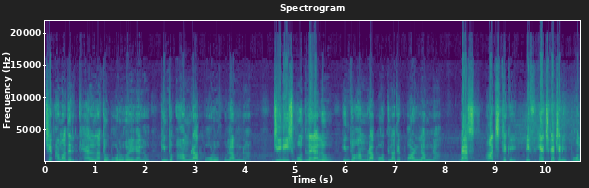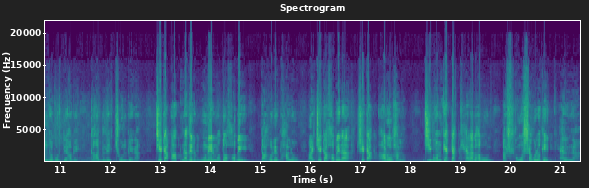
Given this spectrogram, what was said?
যে আমাদের খেলনা তো বড় হয়ে গেল, কিন্তু আমরা বড় হলাম না। জিনিস বদলে গেল, কিন্তু আমরা বদলাতে পারলাম না। ব্যাস, আজ থেকে এই ফ্যাঁচ প্যাচানি বন্ধ করতে হবে। কাঁদলে চলবে না। যেটা আপনাদের মনের মতো হবে, তাহলে ভালো। আর যেটা হবে না, সেটা আরও ভালো। জীবনকে একটা খেলা ভাবুন, আর সমস্যাগুলোকে খেলনা।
